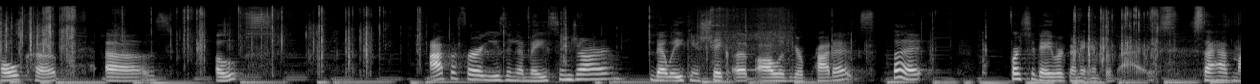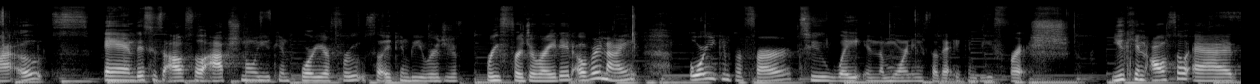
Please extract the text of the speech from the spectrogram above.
whole cup of oats. I prefer using a mason jar. That way you can shake up all of your products, but for today, we're gonna improvise. So I have my oats, and this is also optional. You can pour your fruit so it can be refrigerated overnight, or you can prefer to wait in the morning so that it can be fresh. You can also add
